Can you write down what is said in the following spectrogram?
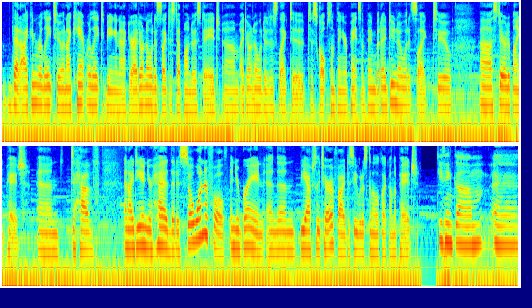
that I can relate to, and I can't relate to being an actor. I don't know what it's like to step onto a stage. Um, I don't know what it is like to, to sculpt something or paint something, but I do know what it's like to uh, stare at a blank page and to have an idea in your head that is so wonderful in your brain, and then be absolutely terrified to see what it's going to look like on the page. Do you think um, uh,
